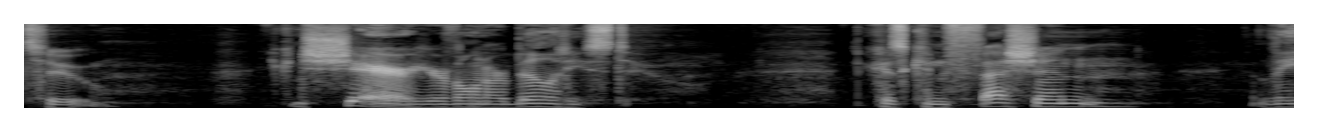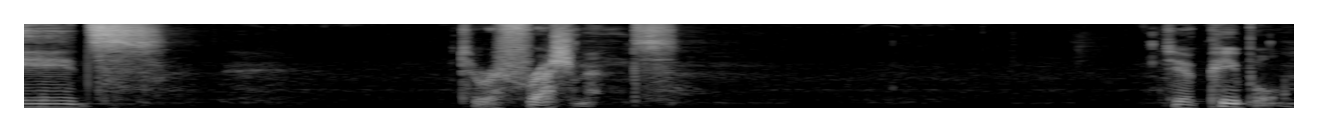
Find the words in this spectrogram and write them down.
to, you can share your vulnerabilities to. Because confession leads to refreshment. So you have people.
